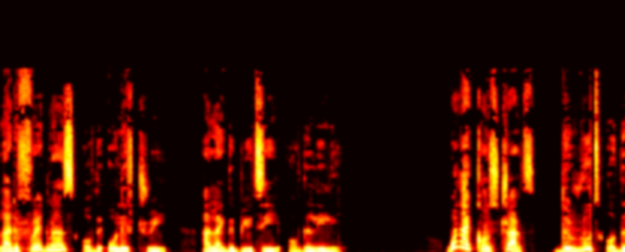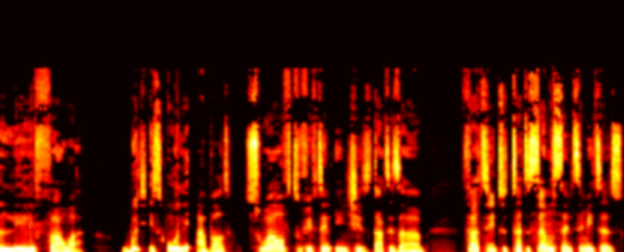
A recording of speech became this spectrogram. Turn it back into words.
like the fragrance of the olive tree and like the beauty of the lily. When I construct the root of the lily flower, which is only about 12 to 15 inches, that is um, 30 to 37 centimeters,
